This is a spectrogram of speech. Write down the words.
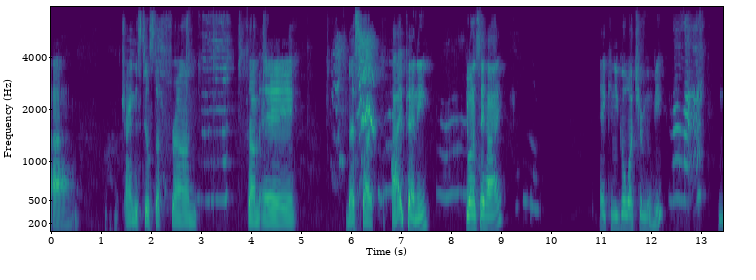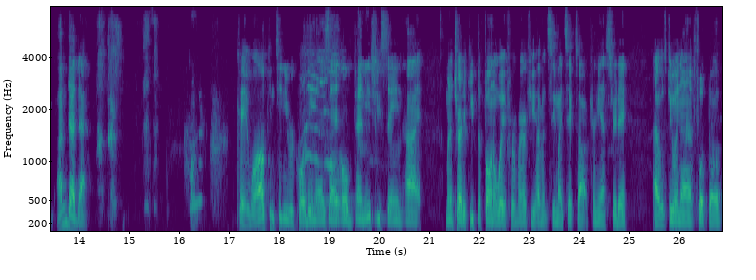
uh, trying to steal stuff from from a Best Buy. Hi, Penny. You want to say hi? Hey, can you go watch your movie? Mama. I'm Dada. Okay, well, I'll continue recording as I hold Penny. She's saying hi. I'm going to try to keep the phone away from her. If you haven't seen my TikTok from yesterday, I was doing a football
